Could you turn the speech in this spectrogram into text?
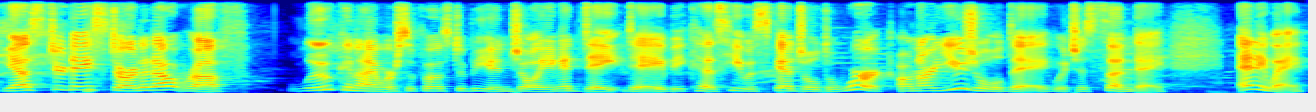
Yesterday started out rough. Luke and I were supposed to be enjoying a date day because he was scheduled to work on our usual day, which is Sunday. Anyway,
